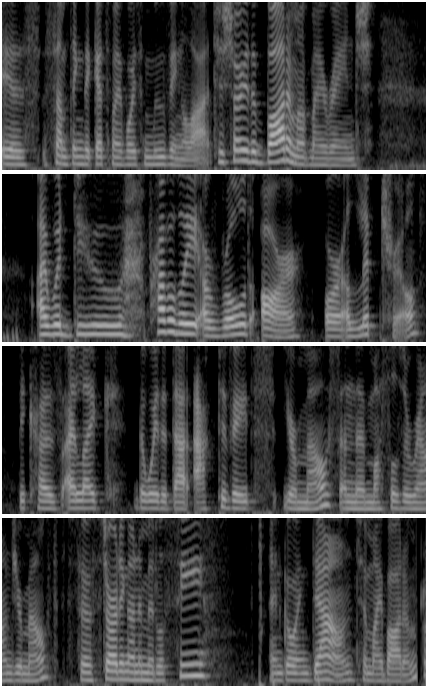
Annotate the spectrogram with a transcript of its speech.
is something that gets my voice moving a lot. To show you the bottom of my range, I would do probably a rolled R or a lip trill because I like the way that that activates your mouth and the muscles around your mouth. So starting on a middle C and going down to my bottom.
